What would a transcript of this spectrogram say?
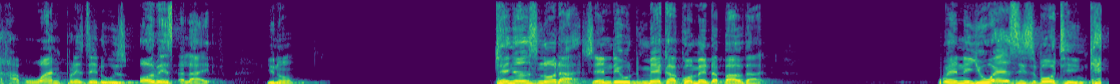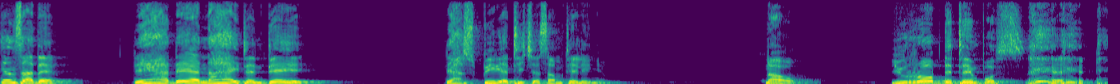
have one president who is always alive, you know. Kenyans know that, and they would make a comment about that. When the US is voting, Kenyans are there. They are there night and day. They are superior teachers, I'm telling you. Now, you rob the temples.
